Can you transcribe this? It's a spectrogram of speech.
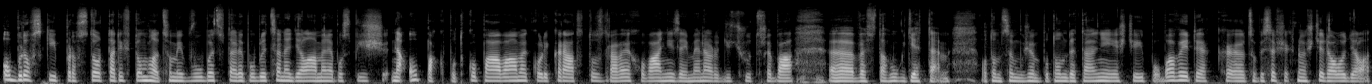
obrovský prostor tady v tomhle, co my vůbec v té republice neděláme, nebo spíš naopak podkopáváme kolikrát to zdravé chování, zejména rodičů třeba eh, ve vztahu k dětem. O tom se můžeme potom detailně ještě i pobavit, jak, co by se všechno ještě dalo dělat.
